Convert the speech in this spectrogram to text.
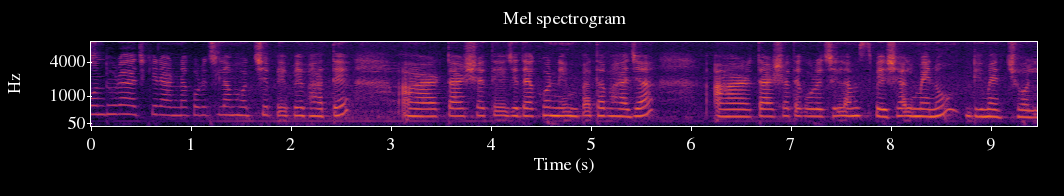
বন্ধুরা, আজকে রান্না করেছিলাম হচ্ছে পেঁপে ভাতে। আর তার সাথে যে দেখো নিম পাতা ভাজা, আর তার সাথে করেছিলাম স্পেশাল মেনু ডিমের ঝোল।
